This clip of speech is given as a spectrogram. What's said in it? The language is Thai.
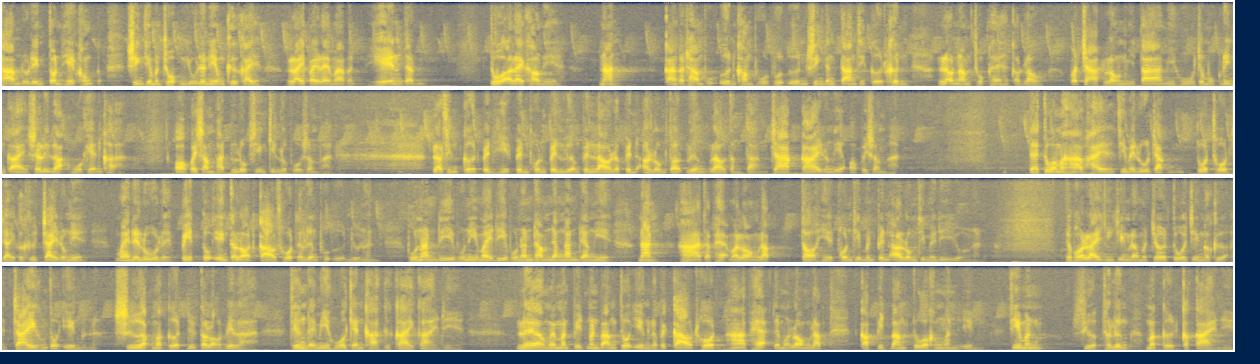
ถามดูเองต้นเหตุของสิ่งที่มันทุกข์อยู่เดี๋ยวนี้มันคือใคร ไล่ไปไล่มากันเห็นแต่ตัวอะไรเข้านี่นั่น การกระทำผู้อื่นคำพูดผู้อื่นสิ่งต่าง ๆ ที่เกิดขึ้น แล้วนำทุกข์ให้กับเรา ก็จากเรามีตามีหูจมูกลิ้นกายสรีระหัวแขนขาออกไปสัมผัสรูปเสียงกลิ่นรสโผสัมผัส แล้วถึงเกิดเป็นเหตุเป็นผลเป็นเรื่องเป็นราวแล้วเป็นอารมณ์ต่อเรื่องราวต่าง ๆ จากกายตรงนี้ออกไปสัมผัส แต่ตัวมหาภัยที่ไม่รู้จักตัวโทษใหญ่ก็คือใจตรงนี้ ไม่ได้รู้เลย ปิดตัวเองตลอดกล่าวโทษแต่เรื่องผู้อื่นอยู่นั่นผู้นั้นดีผู้นี้ไม่ดี ผู้นั้นทำอย่างนั้นอย่างนี้ นั่น หาแต่แพะมารองรับต่อเหตุผลที่มันเป็นอารมณ์ที่ไม่ดีอยู่นั้น แต่พอไล่จริง ๆ เรามาเจอตัวจริงก็คือใจของตัวเองเสือกมาเกิดอยู่ตลอดเวลา ถึงได้มีหัวแขนขาคือกายกายนี่แล้วเมื่อมันปิดมันบังตัวเองแล้วไปกล่าวโทษ หาแพะแต่มารองรับกับปิดบังตัวของมันเอง ที่มันเสือกทะลึ่งมาเกิดกับกายนี้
